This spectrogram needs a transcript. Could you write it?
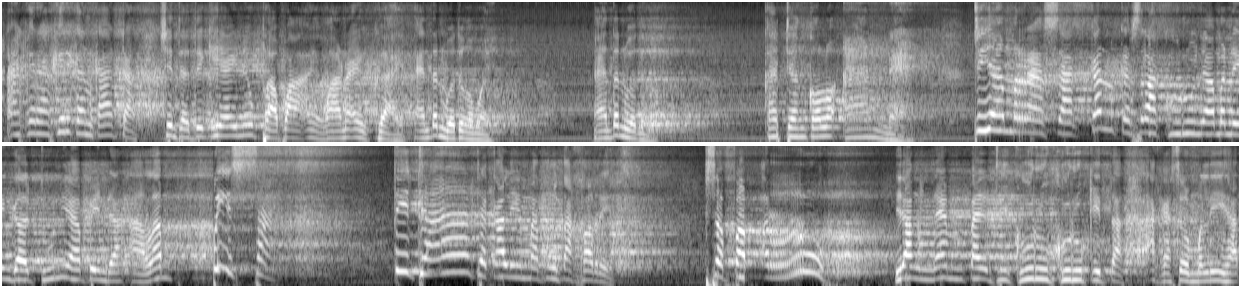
Akhir-akhir kan kata, sing dadi kiai ini bapak, anake gawe. Enten mboten ngomong. Enten mboten. Kadang kalau aneh, dia merasakan setelah gurunya meninggal dunia pindah alam pisah tidak ada kalimat mutakharij. Sebab ruh yang nempel di guru-guru kita akan selalu melihat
